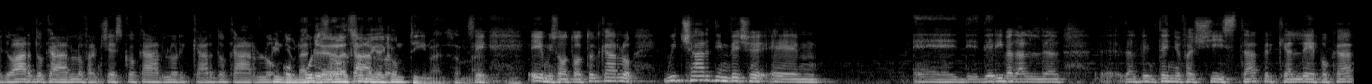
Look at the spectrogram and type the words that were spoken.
Edoardo Carlo, Francesco Carlo, Riccardo Carlo. Quindi una generazione che continua. Insomma. Sì, e io mi sono tolto il Carlo. Guicciardi invece è, è, deriva dal, eh, dal, ventennio fascista perché all'epoca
